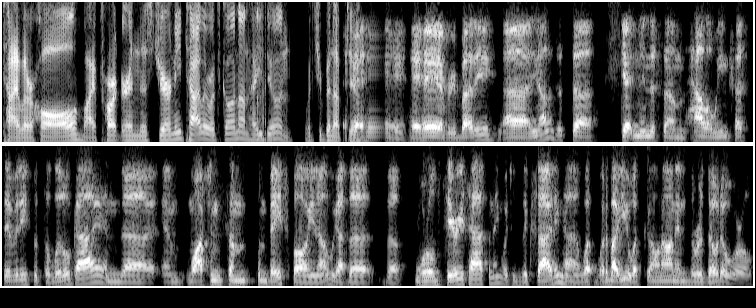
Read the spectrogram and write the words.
Tylor Hall, my partner in this journey. Tylor, what's going on? How you doing? What you been up to? Hey, hey, hey, hey, everybody. Uh, you know, just uh, getting into some Halloween festivities with the little guy and uh, and watching some some baseball. You know, we got the the World Series happening, which is exciting. Uh, what what about you? What's going on in the Rissotto world?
